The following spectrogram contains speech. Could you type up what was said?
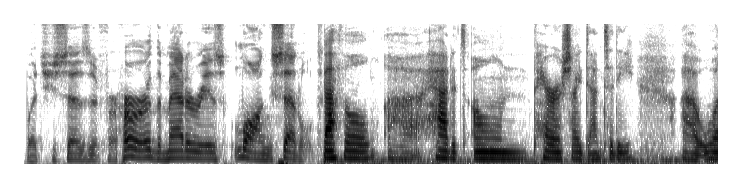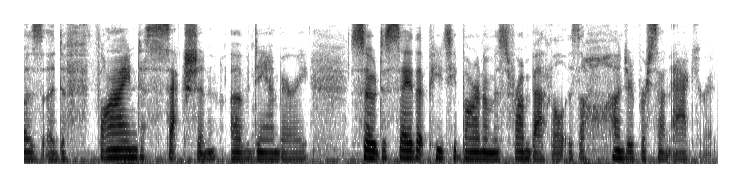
but she says that for her, the matter is long settled. Bethel uh, had its own parish identity, uh, was a defined section of Danbury. So to say that P.T. Barnum is from Bethel is 100% accurate.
